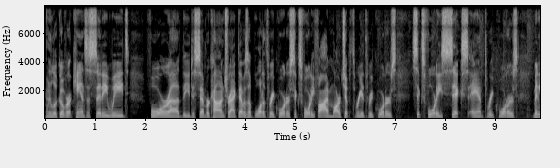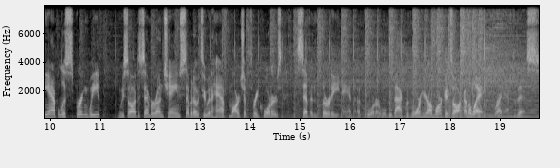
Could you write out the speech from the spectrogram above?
We look over at Kansas City wheat for uh, the December contract. That was up one and three quarters, 645. March up three and three quarters, 646 and three quarters. Minneapolis spring wheat. We saw December unchanged, 702 and a half. March up three quarters, 730 and a quarter. We'll be back with more here on Market Talk on the way right after this.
